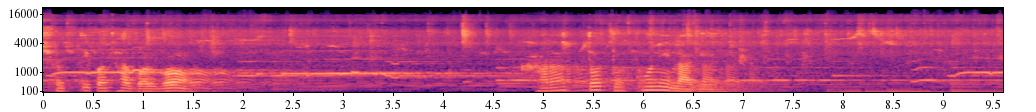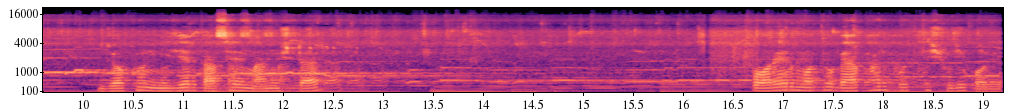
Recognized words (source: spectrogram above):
সত্যি কথা বলব? খারাপ তো তখনই লাগে যখন নিজের কাছের মানুষটার পরের মতো ব্যবহার করতে শুরু করে।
